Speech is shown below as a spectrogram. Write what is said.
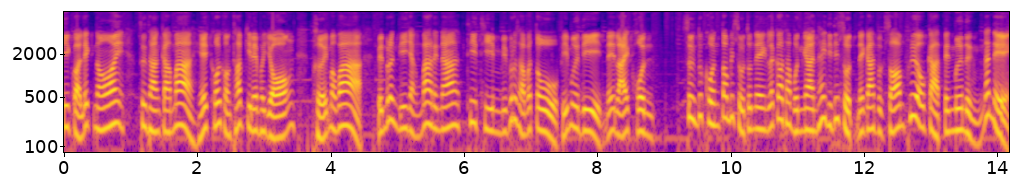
ดีกว่าเล็กน้อย ซึ่งทางกาม่าเฮดโค้ชของทัพกิเลนพยอง เผยมาว่าเป็นเรื่องดีอย่างมากเลยนะ ที่ทีมมีผู้รักษาประตู ฝีมือดีในหลายคนซึ่งทุกคนต้องพิสูจน์ตนเองและก็ทำผลงานให้ดีที่สุดในการฝึกซ้อมเพื่อโอกาสเป็นมือหนึ่งนั่นเอง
